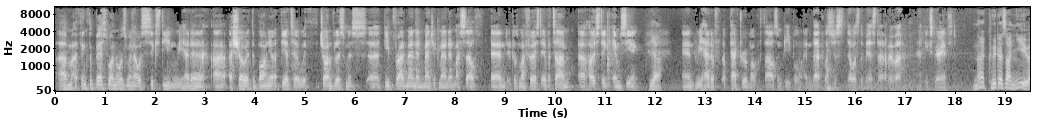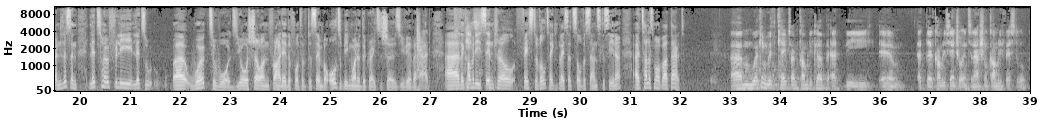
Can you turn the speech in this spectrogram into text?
Um, I think the best one was when I was 16. We had a a, a show at the Barnyard Theatre with John Vlismas, uh, Deep Fried Man, and Magic Man, and myself. And it was my first ever time uh, hosting MCing. Yeah. And we had a, a packed room of a thousand people, and that was just that was the best I've ever experienced. No, kudos on you. And listen, let's hopefully, let's uh, work towards your show on Friday, the 4th of December, also being one of the greatest shows you've ever had. Uh, the Comedy Central Festival taking place at Silver Star Casino. Uh, tell us more about that. Um, working with Cape Town Comedy Club at the um, at the Comedy Central International Comedy Festival.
